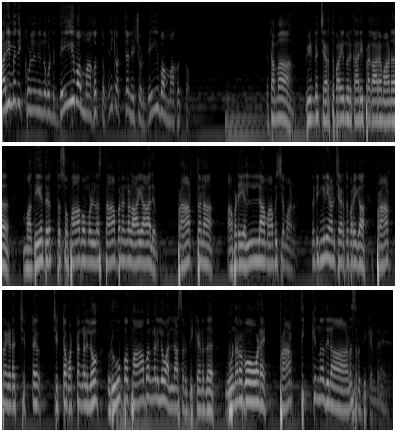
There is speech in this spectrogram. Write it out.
പരിമിതിക്കുള്ളിൽ നിന്നുകൊണ്ട് ദൈവ മഹത്വം. എനിക്ക് ഒറ്റ ലക്ഷ്യമുള്ളൂ ദൈവ മഹത്വം. എന്നിട്ടമ്മ വീണ്ടും ചേർത്ത് പറയുന്ന ഒരു കാര്യപ്രകാരമാണ് മതേതരത്വ സ്വഭാവമുള്ള സ്ഥാപനങ്ങളായാലും പ്രാർത്ഥന അവിടെയെല്ലാം ആവശ്യമാണ്. എന്നിട്ട് ഇങ്ങനെയാണ് ചേർത്ത് പറയുക പ്രാർത്ഥനയുടെ ചിട്ട ചിട്ടവട്ടങ്ങളിലോ രൂപഭാവങ്ങളിലോ അല്ല ശ്രദ്ധിക്കേണ്ടത്. ഉണർവോടെ പ്രാർത്ഥിക്കുന്നതിലാണ് ശ്രദ്ധിക്കേണ്ടത്.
